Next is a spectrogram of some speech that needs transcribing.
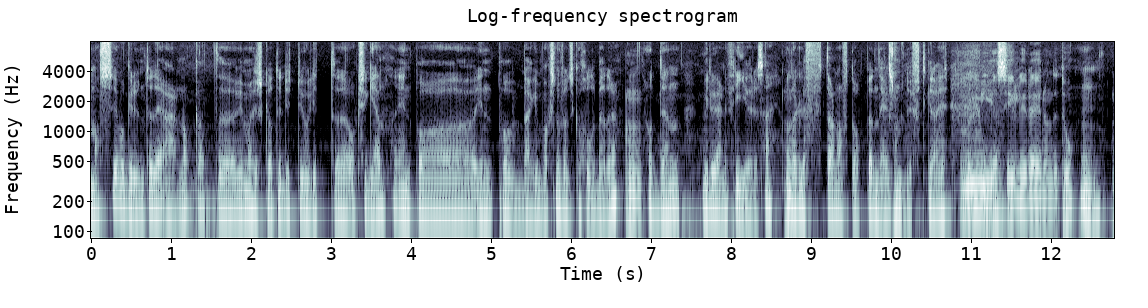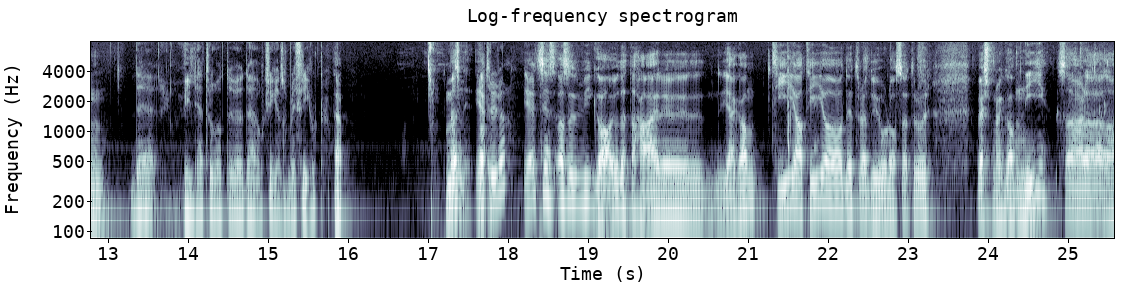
massiv. og Grunnen til det er nok at uh, vi må huske at de dytter jo litt uh, oksygen inn på, inn på bag-in-boksen for at det skal holde bedre. Mm. Og den vil jo gjerne frigjøre seg. Og da mm. løfter den ofte opp en del sånn duftgreier. Men mye syrligere i runde to. Mm. Mm. Det vil jeg tro at det, er oksygen som blir frigjort. Ja. Men du? Jeg synes, altså, vi ga jo dette her eh, Jeg ga den ti av ti, og det tror jeg du gjorde også. Jeg tror Veslemøy ga ni, så er det da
